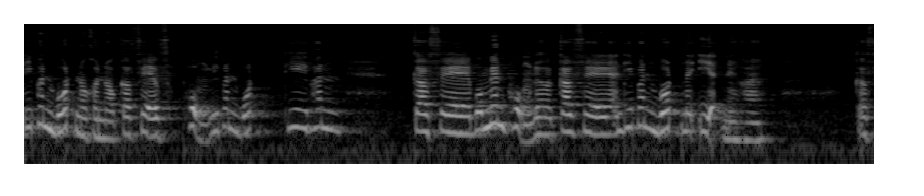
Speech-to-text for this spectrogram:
ที่พันบดเนาะค่ะเนาะกาแฟผงที่พันบดที่พันกาแฟบ่แม่นผงเด้อค่ะกาแฟอันที่พันบดละเอียดเนี่ยค่ะกาแฟ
